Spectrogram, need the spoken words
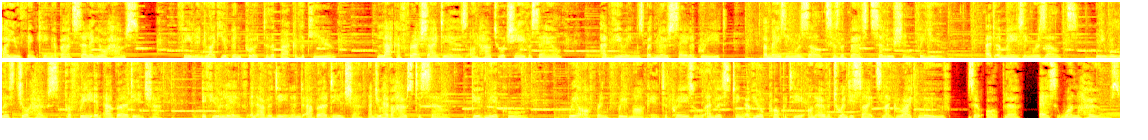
Are you thinking about selling your house? Feeling like you've been put to the back of the queue? Lack of fresh ideas on how to achieve a sale? Had viewings but no sale agreed? Amazing Results has the best solution for you. At Amazing Results, we will list your house for free in Aberdeenshire. If you live in Aberdeen and Aberdeenshire and you have a house to sell, give me a call. We are offering free market appraisal and listing of your property on over 20 sites like Rightmove, Zoopla, S1 Homes,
